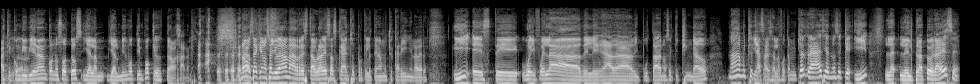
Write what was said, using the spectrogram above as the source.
a que Ayudaran. convivieran con nosotros y, a la- y al mismo tiempo que trabajaran. no, o sea, que nos ayudaran a restaurar esas canchas porque le tenían mucho cariño y la verga. Y este, güey, fue la delegada, diputada, no sé qué chingado. Ah, mucho, ya sabes, a la foto, muchas gracias, no sé qué. Y la- el trato era ese.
